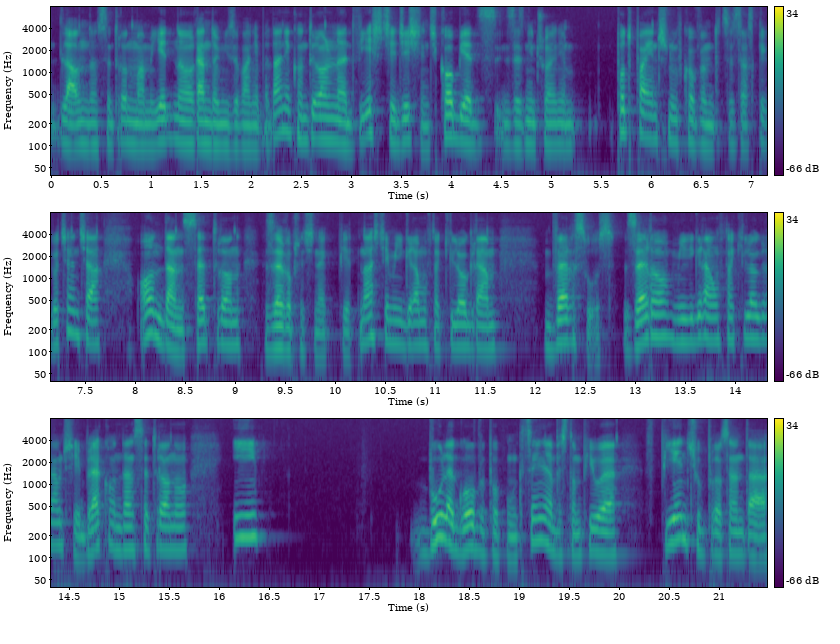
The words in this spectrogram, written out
Dla ondansetronu mamy jedno randomizowanie badanie kontrolne, 210 kobiet ze znieczuleniem podpajęczynówkowym do cesarskiego cięcia, ondansetron 0,15 mg na kilogram versus 0 mg na kilogram, czyli brak ondansetronu i bóle głowy popunkcyjne wystąpiły w 5%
